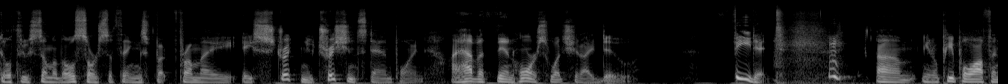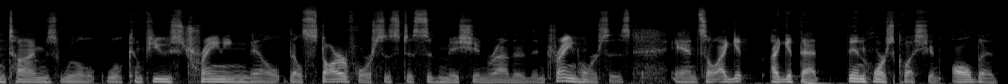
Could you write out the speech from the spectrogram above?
go through some of those sorts of things but from a, a strict nutrition standpoint i have a thin horse what should i do feed it. Um, you know people oftentimes will will confuse training. They'll they'll starve horses to submission rather than train horses. And so i get i get that thin horse question all the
